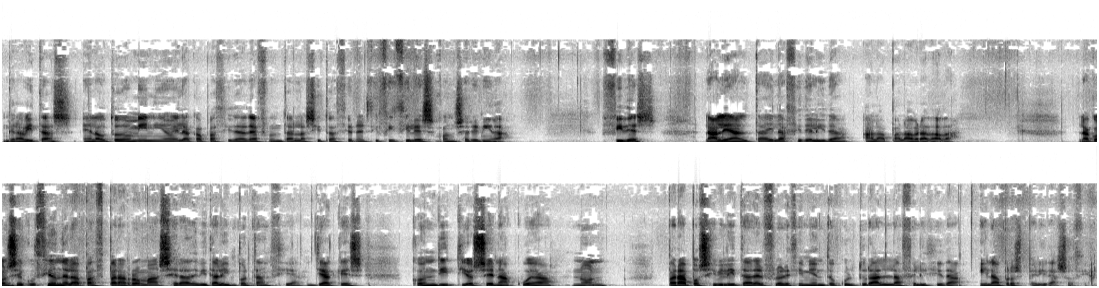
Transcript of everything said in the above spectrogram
Gravitas, el autodominio y la capacidad de afrontar las situaciones difíciles con serenidad. Fides, la lealtad y la fidelidad a la palabra dada. La consecución de la paz para Roma será de vital importancia, ya que es conditio sine qua non para posibilitar el florecimiento cultural, la felicidad y la prosperidad social.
